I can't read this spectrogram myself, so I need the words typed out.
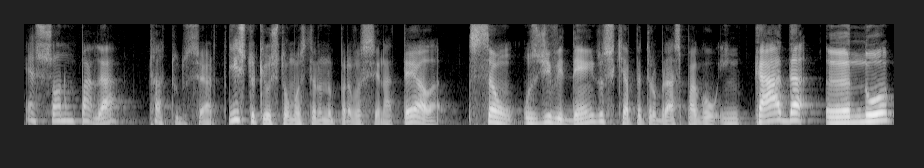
É só não pagar, tá tudo certo. Isto que eu estou mostrando para você na tela são os dividendos que a Petrobras pagou em cada ano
